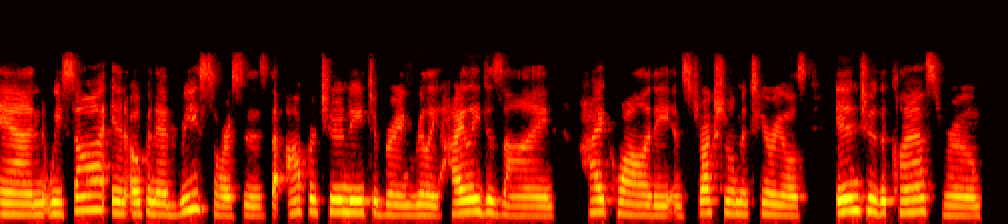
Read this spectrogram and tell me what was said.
And we saw in open ed resources the opportunity to bring really highly designed, high quality instructional materials into the classroom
